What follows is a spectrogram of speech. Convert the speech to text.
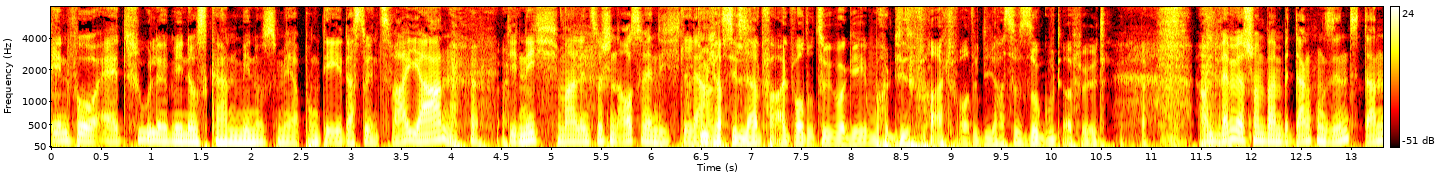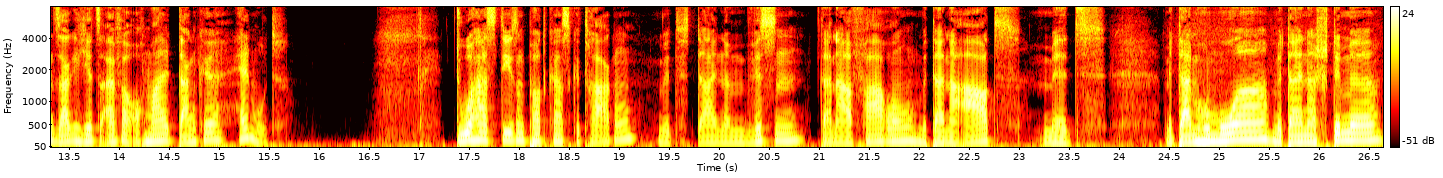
Info at schule-kann-mehr.de, dass du in zwei Jahren die nicht mal inzwischen auswendig lernst. Du, ich habe die Lernverantwortung zu übergeben und diese Verantwortung, die hast du so gut erfüllt. Und wenn wir schon beim Bedanken sind, dann sage ich jetzt einfach auch mal Danke, Helmut. Du hast diesen Podcast getragen mit deinem Wissen, deiner Erfahrung, mit deiner Art, mit, mit deinem Humor, mit deiner Stimme,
